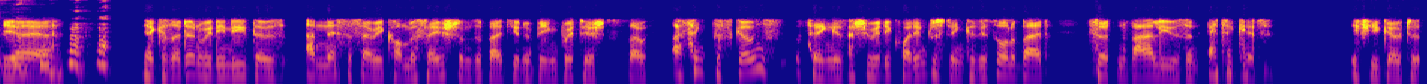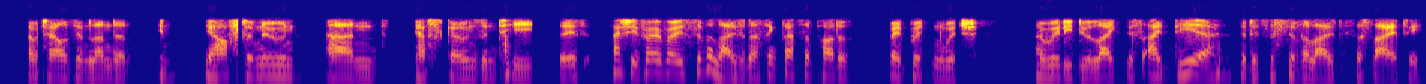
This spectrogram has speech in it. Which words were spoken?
yeah. Yeah, because I don't really need those unnecessary conversations about, you know, being British. So I think the scones thing is actually really quite interesting because it's all about certain values and etiquette. If you go to hotels in London in the afternoon and you have scones and tea, it's actually very, very civilized. And I think that's a part of Great Britain, which I really do like this idea that it's a civilized society.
